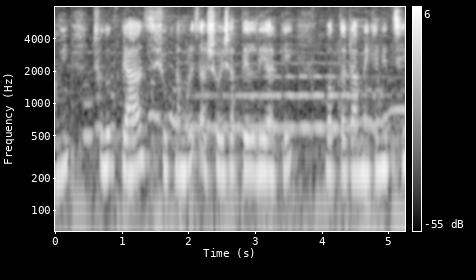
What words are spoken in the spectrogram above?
আমি শুধু পেঁয়াজ, শুকনো মরিচ আর সরিষার তেল দিয়ে আর কি ভর্তাটা মেখে নিচ্ছি।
